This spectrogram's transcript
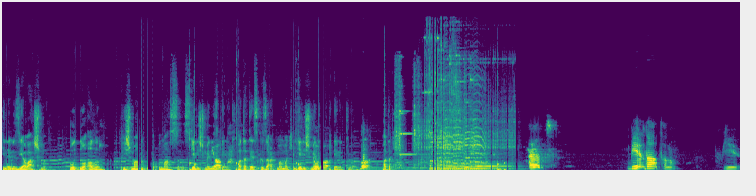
makineniz yavaş mı? Bunu alın. Pişman olmazsınız. Gelişmeniz Yok. gerekiyor. Patates kızartma makine gelişmeniz Bu, gerekiyor. Bu. Patates Evet. Bir yer daha atalım. Bir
